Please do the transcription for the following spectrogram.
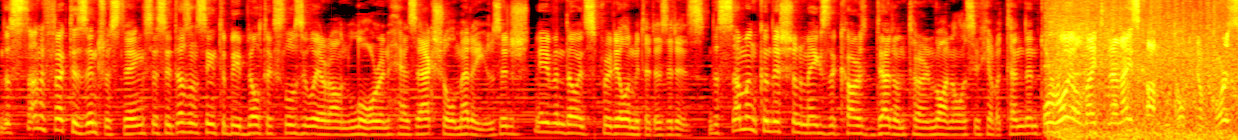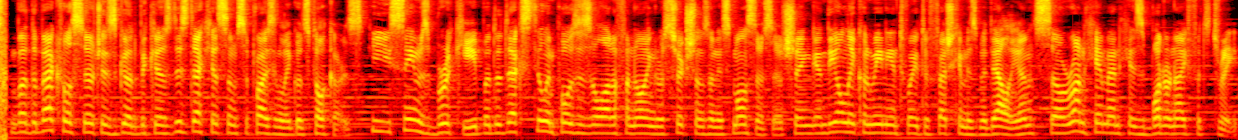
The stun effect is interesting, since it doesn't seem to be built exclusively around lore and has actual meta usage, even though it's pretty limited as it is. The summon condition makes the card dead on turn 1 unless you have a Attendant, or Royal Knight and an Ice Coffin token of course! But the back row search is good because this deck has some surprisingly good spell cards. He seems bricky, but the deck still imposes a lot of annoying restrictions on his monster searching, and the only convenient way to fetch him is Medallion, so run him and his Butter Knife at 3.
